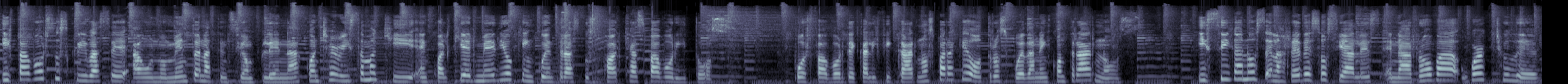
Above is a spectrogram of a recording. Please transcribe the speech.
y favor suscríbase a Un Momento en Atención Plena con Teresa McKee en cualquier medio que encuentras tus podcasts favoritos. Por favor de calificarnos para que otros puedan encontrarnos. Y síganos en las redes sociales en arroba work to live.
